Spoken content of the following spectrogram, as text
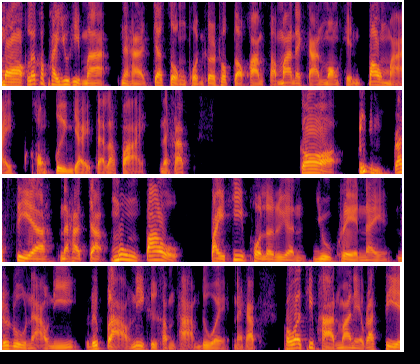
หมอกแล้วก็พายุหิมะนะฮะจะส่งผลกระทบต่อความสามารถในการมองเห็นเป้าหมายของปืนใหญ่แต่ละฝ่ายนะครับ ก็ รัสเซียนะฮะจะมุ่งเป้าไปที่พลเรือนยูเครนในฤดูหนาวนี้หรือเปล่านี่คือคำถามด้วยนะครับ เพราะว่าที่ผ่านมาเนี่ยรัสเซีย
